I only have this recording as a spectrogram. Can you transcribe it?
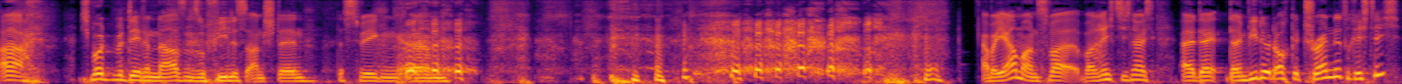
Ah, ich wollte mit deren Nasen so vieles anstellen. Deswegen. Ähm, Aber ja, Mann, es war, war richtig nice. Äh, dein, dein Video hat auch getrendet, richtig?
